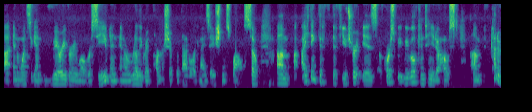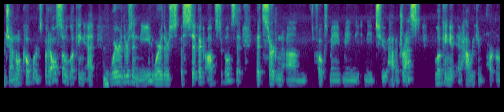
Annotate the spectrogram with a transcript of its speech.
uh, and once again, very, very well received and, and, a really great partnership with that organization as well. So, um, I think the, the future is, of course, we, we will continue to host um, kind of general cohorts, but also looking at where there's a need, where there's specific obstacles that, that certain um, folks may, may need to have addressed looking at, at, how we can partner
